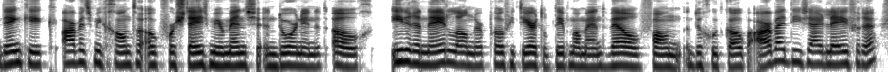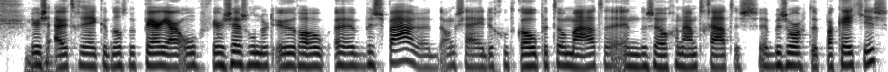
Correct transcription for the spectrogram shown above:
denk ik, arbeidsmigranten ook voor steeds meer mensen een doorn in het oog iedere Nederlander profiteert op dit moment wel van de goedkope arbeid die zij leveren. Er is mhm. uitgerekend dat we per jaar ongeveer 600 euro uh, besparen dankzij de goedkope tomaten en de zogenaamd gratis uh, bezorgde pakketjes.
